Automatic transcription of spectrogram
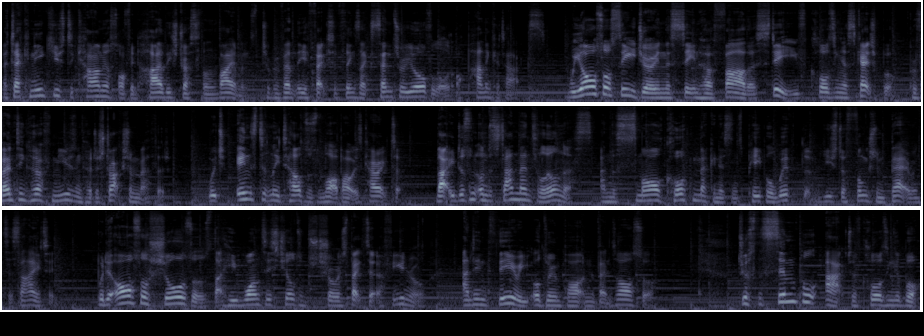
a technique used to calm yourself in highly stressful environments to prevent the effects of things like sensory overload or panic attacks. We also see during this scene her father, Steve, closing her sketchbook, preventing her from using her distraction method, which instantly tells us a lot about his character. That he doesn't understand mental illness and the small coping mechanisms people with them use to function better in society. But it also shows us that he wants his children to show respect at a funeral and in theory other important events also. Just the simple act of closing a book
